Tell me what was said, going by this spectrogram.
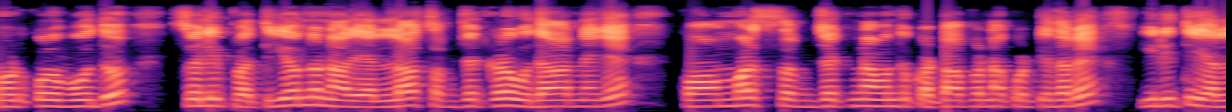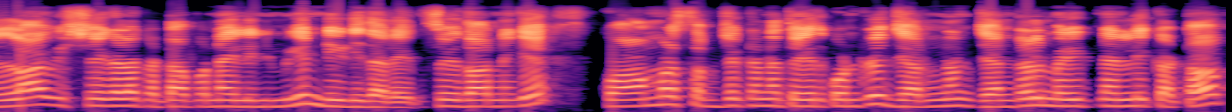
ನೋಡ್ಕೊಳ್ಬಹುದು ಸೊ ಇಲ್ಲಿ ಪ್ರತಿಯೊಂದು ನಾಳೆ ಎಲ್ಲ ಸಬ್ಜೆಕ್ಟ್ಗಳ ಉದಾಹರಣೆಗೆ ಕಾಮರ್ಸ್ ಸಬ್ಜೆಕ್ಟ್ನ ಒಂದು ಕಟ್ ಆಫ್ ಅನ್ನು ಕೊಟ್ಟಿದ್ದಾರೆ. ಈ ರೀತಿ ಎಲ್ಲ ವಿಷಯಗಳ ಕಟ್ ಆಫ್ ಅನ್ನು ಇಲ್ಲಿ ನಿಮಗೆ ನೀಡಿದ್ದಾರೆ. ಸೊ ಉದಾಹರಣೆಗೆ ಕಾಮರ್ಸ್ ಸಬ್ಜೆಕ್ಟ್ ಅನ್ನು ತೆಗೆದುಕೊಂಡ್ರೆ ಜರ್ನಲ್ ಜನರಲ್ ಮೆರಿಟ್ನಲ್ಲಿ cut off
